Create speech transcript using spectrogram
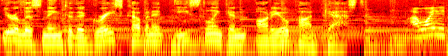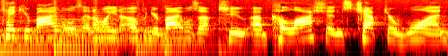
You're listening to the Grace Covenant East Lincoln audio podcast. I want you to take your Bibles and I want you to open your Bibles up to um, Colossians chapter 1.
